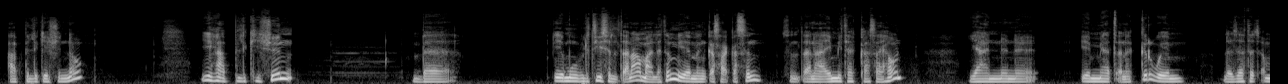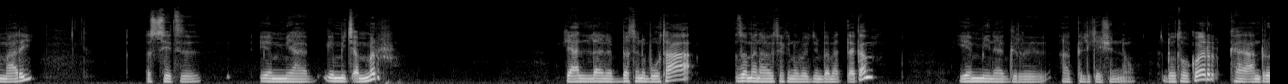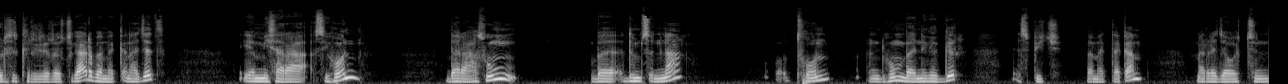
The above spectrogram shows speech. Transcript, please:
application ነው። ይህ application የ mobility ስልጠና ማለትም የመንቀሳቀስን ስልጠና የሚተካ ሳይሆን ያንን የሚያጠነክር ወይም ለዛ ተጨማሪ እሴት የሚጨምር ያለንበትን ቦታ ዘመናዊ ቴክኖሎጂን በመጠቀም የሚነግር application ነው። DotWalker ከ Android ስልክ reader ኦች ጋር በመቀናጀት የሚሰራ ሲሆን በራሱም በድምፅና tone እንዲሁም በንግግር speech በመጠቀም መረጃዎችን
